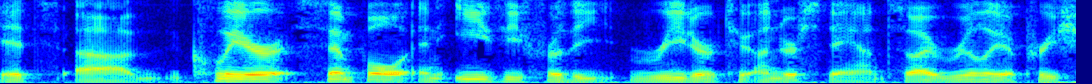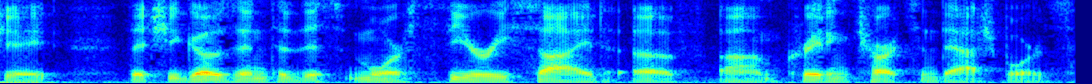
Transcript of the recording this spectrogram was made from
it's uh, clear, simple, and easy for the reader to understand. So I really appreciate that she goes into this more theory side of um, creating charts and dashboards.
